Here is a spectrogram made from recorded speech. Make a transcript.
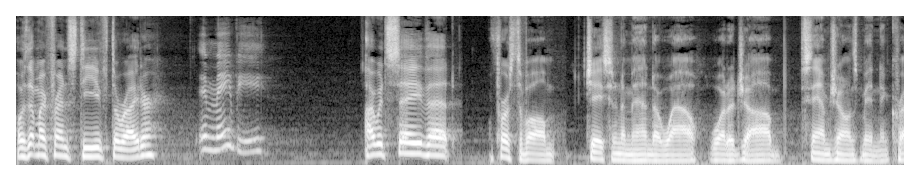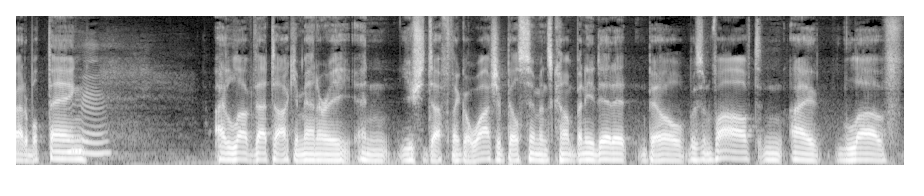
Oh, is that my friend Steve, the writer? It may be. I would say that, first of all, Jason and Amanda, wow, what a job. Sam Jones made an incredible thing. Mm-hmm. I loved that documentary, and you should definitely go watch it. Bill Simmons' company did it. Bill was involved, and I love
